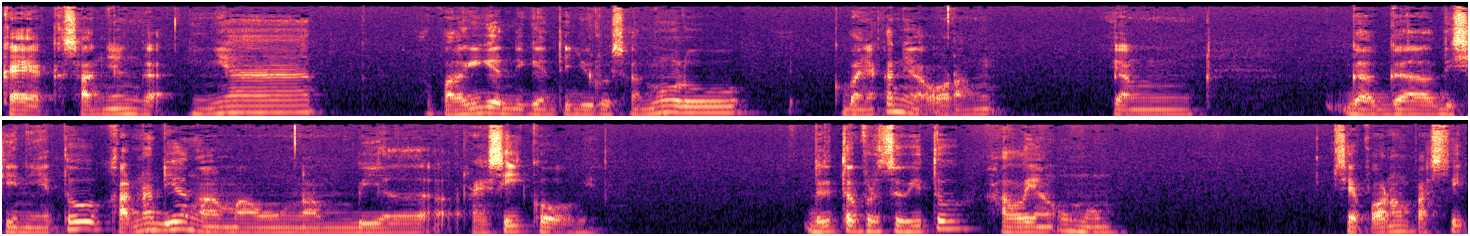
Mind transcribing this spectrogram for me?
kayak kesannya nggak niat apalagi ganti-ganti jurusan mulu. Kebanyakan ya orang yang gagal di sini itu karena dia nggak mau ngambil resiko gitu. Derita bersuh itu hal yang umum. Siapa orang pasti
